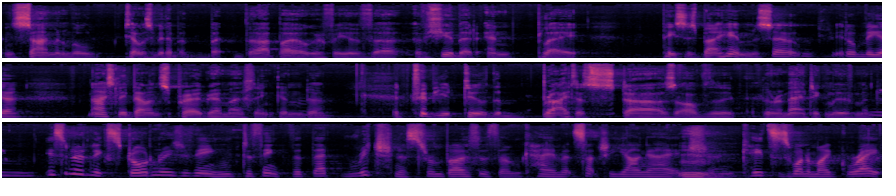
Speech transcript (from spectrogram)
and Simon will tell us a bit about bi- the biography of, uh, of Schubert and play pieces by him. So it'll be a nicely balanced program, I think, and uh, a tribute to the brightest stars of the, the Romantic movement. Isn't it an extraordinary thing to think that that richness from both of them came at such a young age? And Keats is one of my great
